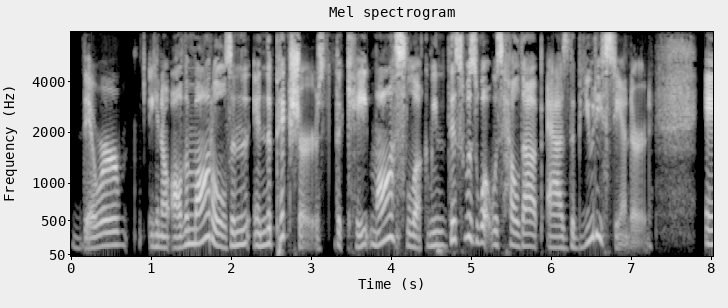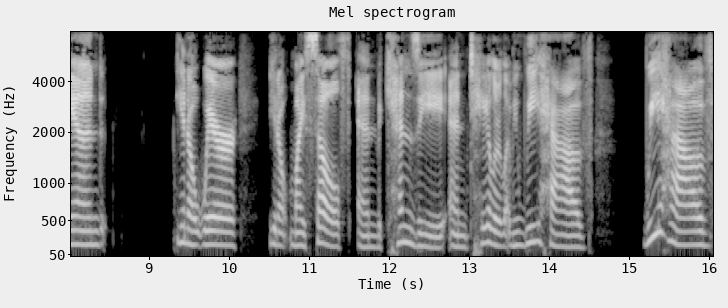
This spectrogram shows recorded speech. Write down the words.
there were, you know, all the models in, in the pictures, the Kate Moss look. I mean, this was what was held up as the beauty standard. And, you know, where, you know, myself and Mackenzie and Taylor, I mean, we have, we have,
